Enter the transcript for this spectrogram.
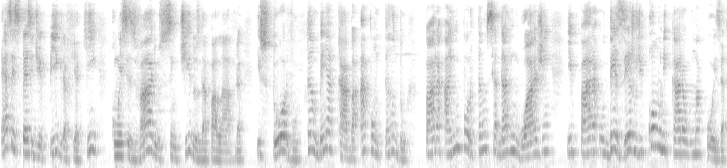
essa espécie de epígrafe aqui, com esses vários sentidos da palavra estorvo, também acaba apontando para a importância da linguagem e para o desejo de comunicar alguma coisa.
